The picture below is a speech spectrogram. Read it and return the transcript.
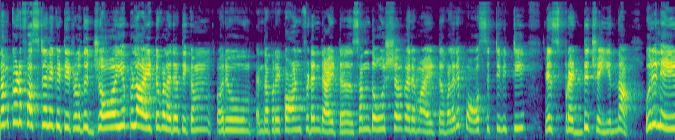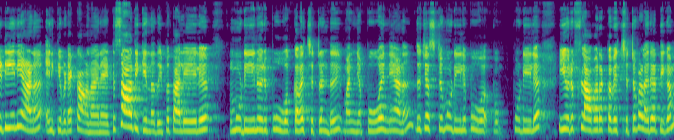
നമുക്കിവിടെ ഫസ്റ്റ് തന്നെ കിട്ടിയിട്ടുള്ളത് ജോയബിൾ ആയിട്ട് വളരെയധികം ഒരു എന്താ പറയുക കോൺഫിഡന്റ് ആയിട്ട് സന്തോഷകരമായിട്ട് വളരെ പോസിറ്റിവിറ്റി സ്പ്രെഡ് ചെയ്യുന്ന ഒരു ലേഡീനെയാണ് എനിക്കിവിടെ കാണാനായിട്ട് സാധിക്കുന്നത്. ഇപ്പം തലയിൽ മുടിയിൽ ഒരു പൂവൊക്കെ വെച്ചിട്ടുണ്ട്. മഞ്ഞപ്പൂവ് തന്നെയാണ്. ഇത് ജസ്റ്റ് മുടിയിൽ പൂവ് മുടിയിൽ ഈ ഒരു ഫ്ലവറൊക്കെ വെച്ചിട്ട് വളരെയധികം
